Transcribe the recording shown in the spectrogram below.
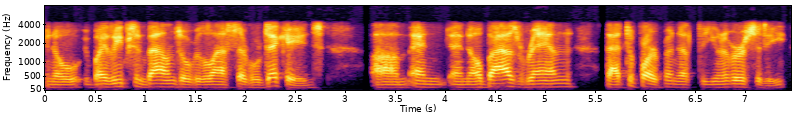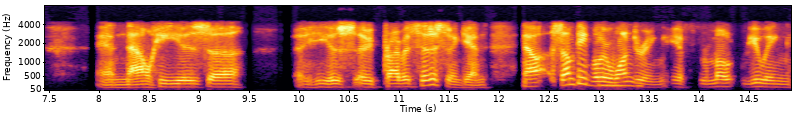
you know, by leaps and bounds over the last several decades. Um, and and Elbaz ran that department at the university, and now he is uh, he is a private citizen again. Now, some people are mm-hmm. wondering if remote viewing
